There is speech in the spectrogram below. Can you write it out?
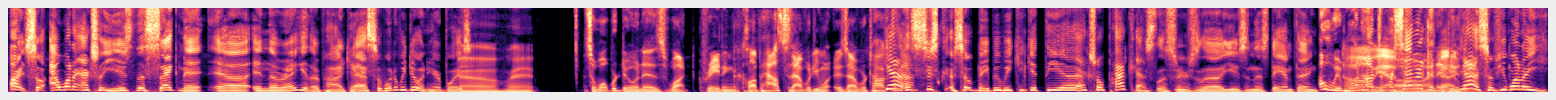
All right, so I want to actually use this segment uh, in the regular podcast. So what are we doing here, boys? Oh, right. So what we're doing is what? Creating a clubhouse? Is that what you want? Is that what we're talking yeah, about? let's just so maybe we can get the uh, actual podcast listeners uh, using this damn thing. oh, we Oh, 100 yeah. percent Oh, are going to do that. yeah, so if you want to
